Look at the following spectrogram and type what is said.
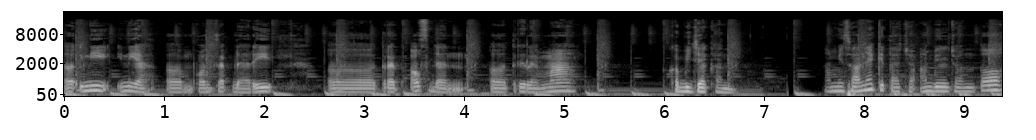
uh, ini ini ya um, konsep dari uh, trade off dan uh, trilema kebijakan. Nah misalnya kita co ambil contoh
